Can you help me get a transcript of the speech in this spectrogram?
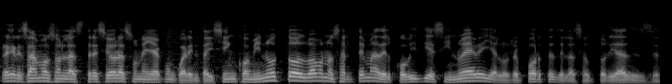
Regresamos, son las 13 horas, una ya con 45 minutos. Vámonos al tema del COVID-19 y a los reportes de las autoridades de,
